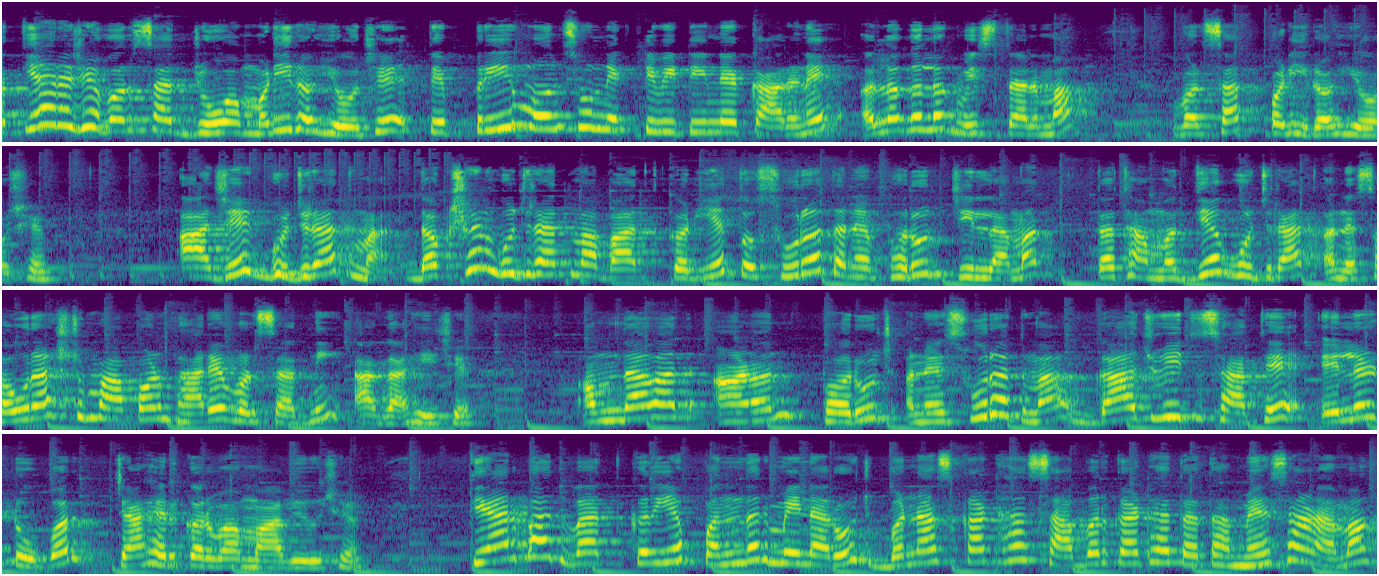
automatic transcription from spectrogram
અત્યારે જે વરસાદ જોવા મળી રહ્યો છે તે પ્રી મોન્સૂન એક્ટિવિટીને કારણે અલગ અલગ વિસ્તારમાં વરસાદ પડી રહ્યો છે. આજે ગુજરાતમાં, દક્ષિણ ગુજરાતમાં વાત કરીએ તો સુરત અને ભરૂચ જિલ્લામાં તથા મધ્ય ગુજરાત અને સૌરાષ્ટ્રમાં પણ ભારે વરસાદની આગાહી છે. અમદાવાદ, આણંદ, ભરૂચ અને સુરતમાં ગાજવીજ સાથે એલર્ટ ઉપર જાહેર કરવામાં આવ્યું છે. ત્યારબાદ વાત કરીએ પંદર મેના રોજ બનાસકાંઠા, સાબરકાંઠા તથા મહેસાણામાં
